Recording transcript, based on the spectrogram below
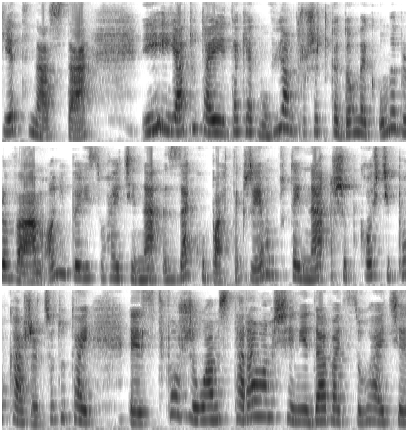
15 i ja tutaj, tak jak mówiłam, troszeczkę domek umeblowałam. Oni byli, słuchajcie, na zakupach, także ja Wam tutaj na szybkości pokażę, co tutaj y, stworzyłam. Starałam się nie dawać, słuchajcie,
